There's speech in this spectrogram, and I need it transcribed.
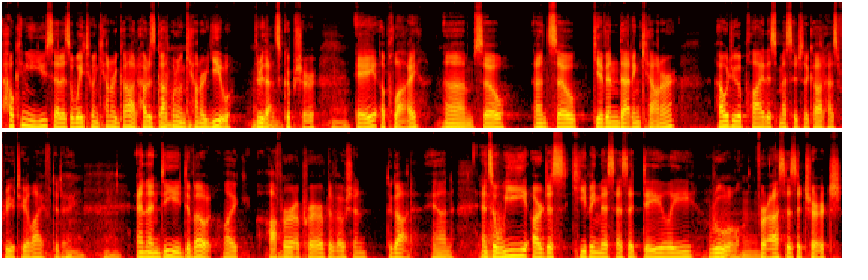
How can you use that as a way to encounter God? How does God want to mm. encounter you through that mm-hmm. scripture? Mm-hmm. A, apply. Mm-hmm. Um, so and so, given that encounter, how would you apply this message that God has for you to your life today? And then D, devote, like offer a prayer of devotion to God And and so we are just keeping this as a daily rule Mhm. for us as a church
